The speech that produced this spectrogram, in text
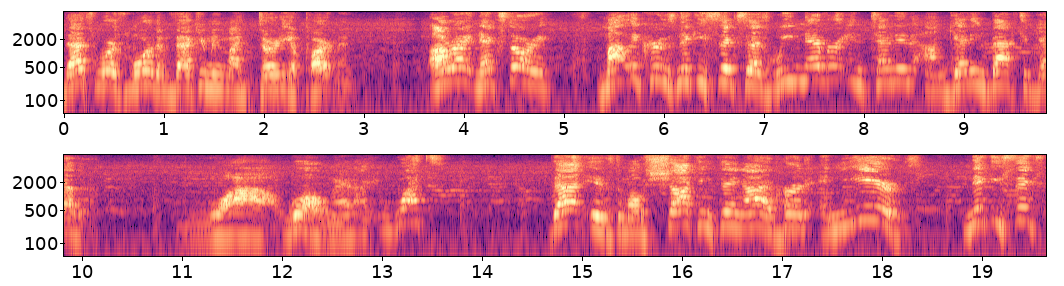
That's worth more than vacuuming my dirty apartment. All right, next story. Motley Crue's Nikki Sixx says, We never intended on getting back together. Wow. Whoa, man. I, what? That is the most shocking thing I have heard in years. Nikki Sixx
